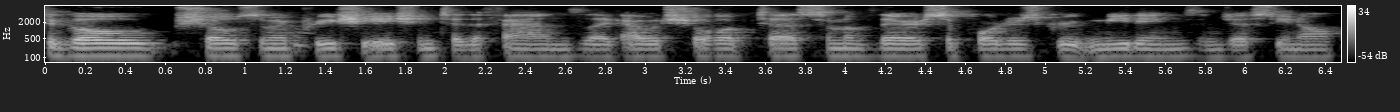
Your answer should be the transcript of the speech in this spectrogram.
to go show some appreciation to the fans. Like I would show up to some of their supporters group meetings and just, you know,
